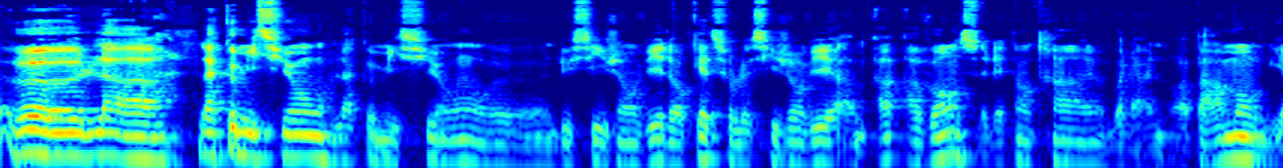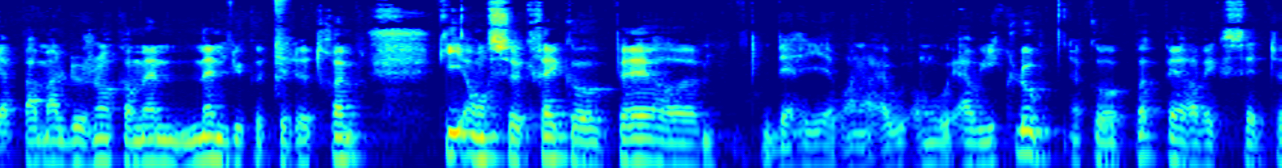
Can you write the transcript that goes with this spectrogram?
Euh, la, la, commission, la commission euh, du 6 janvier, l'enquête sur le 6 janvier avance. Elle est en train, voilà, apparemment, il y a pas mal de gens quand même, même du côté de Trump, qui en secret coopèrent euh, derrière, voilà, à huis clos, coopère avec cette,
